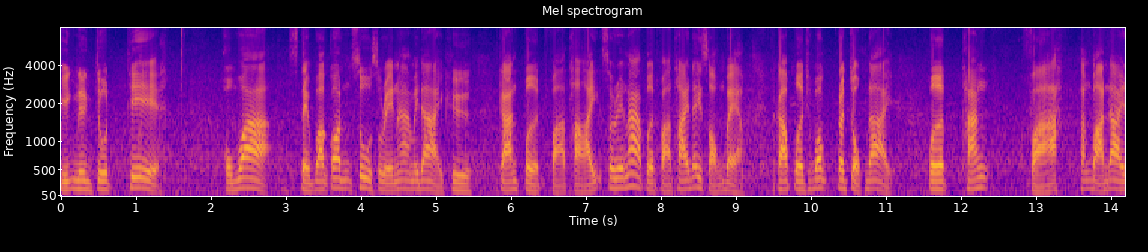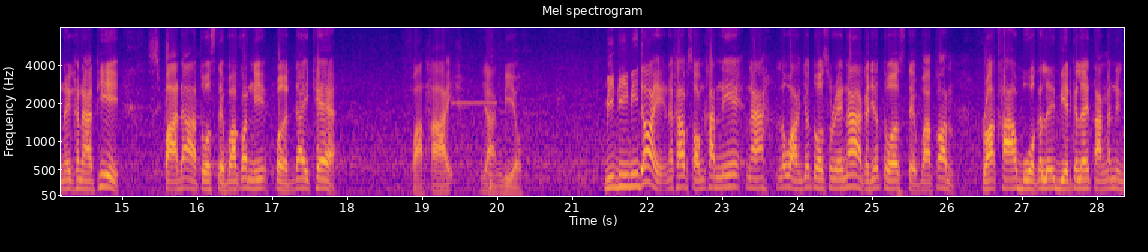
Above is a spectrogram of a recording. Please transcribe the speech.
อีกหนึ่งจุดที่ผมว่า สเต p วากอนสู้ s เ r ร n a ไม่ได้ คือการเปิดฝาท้าย s เ r ร n a เปิดฝาท้ายได้ 2 แบบนะครับเปิดเฉพาะกระจกได้ เปิดทั้งฝาทั้งบานได้ ในขณะที่สปาด้าตัวสเต p วากอนนี้เปิดได้แค่ฝาท้ายอย่างเดียว มีดีมีด้อยนะครับสองคันนี้นะ ระหว่างเจ้าตัว s เ r ร n a กับเจ้าตัว Step Wagon ราคาบวกกันเลยเบียดกันเลยต่างกัน 1 0 0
